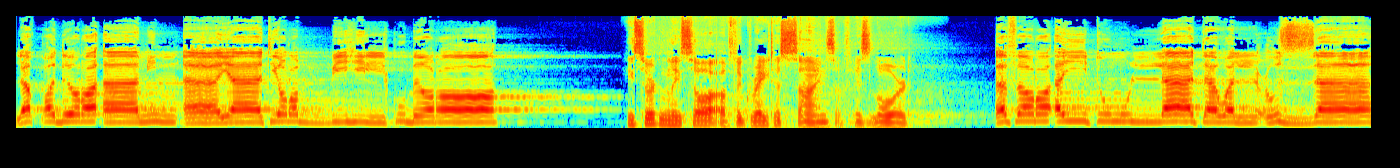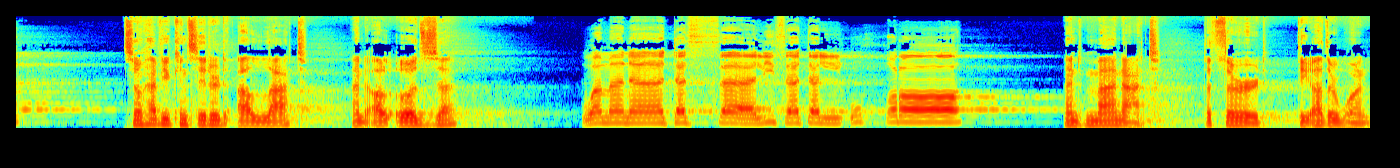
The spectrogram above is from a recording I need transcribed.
لقد رأى من آيات ربه الكبرى He certainly saw of the greatest signs of his Lord. أفرأيتم اللات والعزى So have you considered Al-Lat and Al-Uzza ومناة الثالثة الأخرى and Manat, the third, the other one.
